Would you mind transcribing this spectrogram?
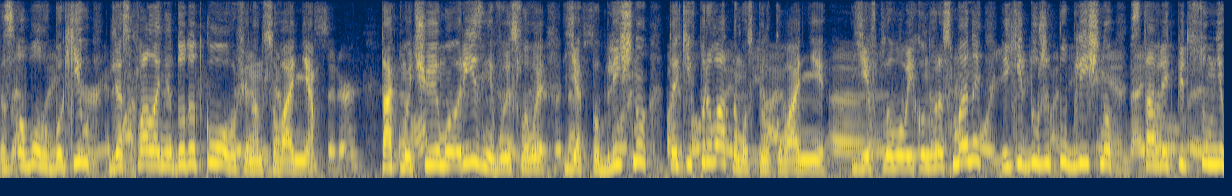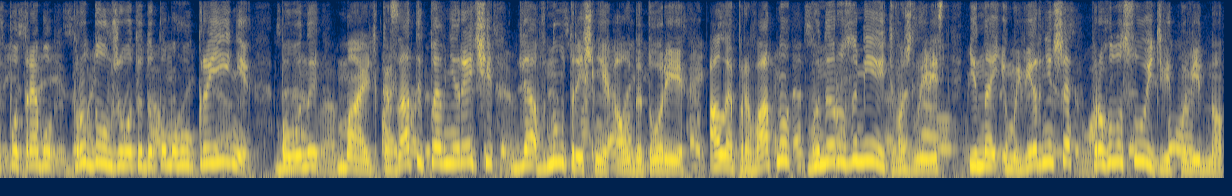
з обох боків для схвалення додаткового фінансування. Так ми чуємо різні вислови, як публічно, так і в приватному спілкуванні. Є впливові конгресмени, які дуже публічно ставлять під сумнів потребу продовжувати допомогу Україні, бо вони мають казати певні речі для внутрішньої аудиторії, але приватно вони розуміють важливість і найімовірніше проголосують відповідно.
